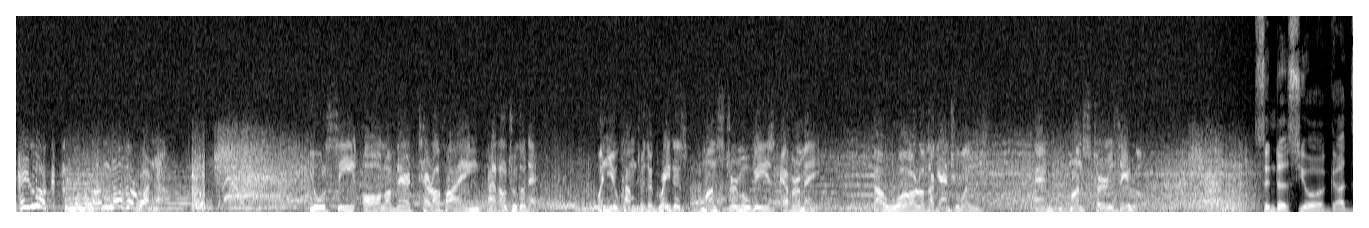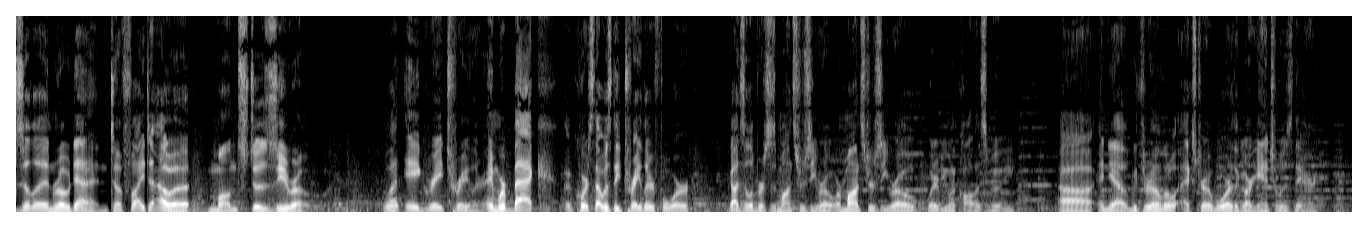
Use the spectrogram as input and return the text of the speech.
Hey, look! Another one! You'll see all of their terrifying battle to the death when you come to the greatest monster movies ever made. The War of the Gargantuas and Monster Zero. Send us your Godzilla and Rodan to fight our Monster Zero. What a great trailer. And we're back. Of course, that was the trailer for Godzilla vs. Monster Zero, or Monster Zero, whatever you want to call this movie. Uh, and yeah, we threw in a little extra War of the Gargantuas there.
